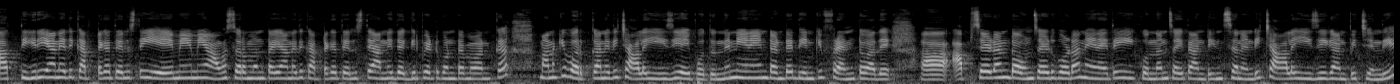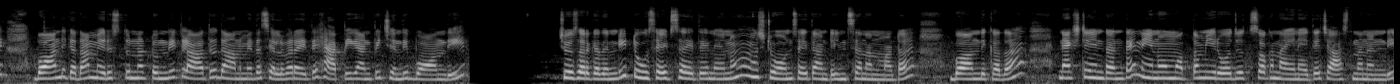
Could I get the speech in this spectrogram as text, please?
ఆ థియరీ అనేది కరెక్ట్గా తెలిస్తే ఏమేమి అవసరం ఉంటాయి అనేది కరెక్ట్గా తెలిస్తే అన్ని దగ్గర పెట్టుకుంటాం కనుక మనకి వర్క్ అనేది చాలా ఈజీ అయిపోతుంది. నేనేంటంటే దీనికి ఫ్రంట్ అదే up side and down side కూడా నేనైతే ఈ కుందన్స్ అయితే అంటించానండి. చాలా ఈజీగా అనిపించింది. బాగుంది కదా మెరుస్తున్నట్టుంది క్లాత్. దాని మీద సిల్వర్ అయితే హ్యాపీగా అనిపించింది. బాగుంది. చూసారు కదండి. టూ సైడ్స్ అయితే నేను స్టోన్స్ అయితే అంటించాను అనమాట బాగుంది కదా. నెక్స్ట్ ఏంటంటే నేను మొత్తం ఈ రోజు వచ్చి ఒక నైన్ అయితే చేస్తున్నానండి.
